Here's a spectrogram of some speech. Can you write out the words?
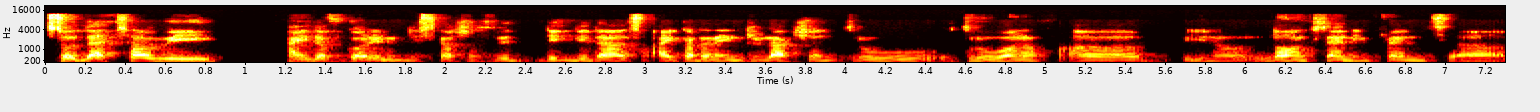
so that's how we kind of got into discussions with Dignitas. I got an introduction through through one of our you know long-standing friends, uh,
